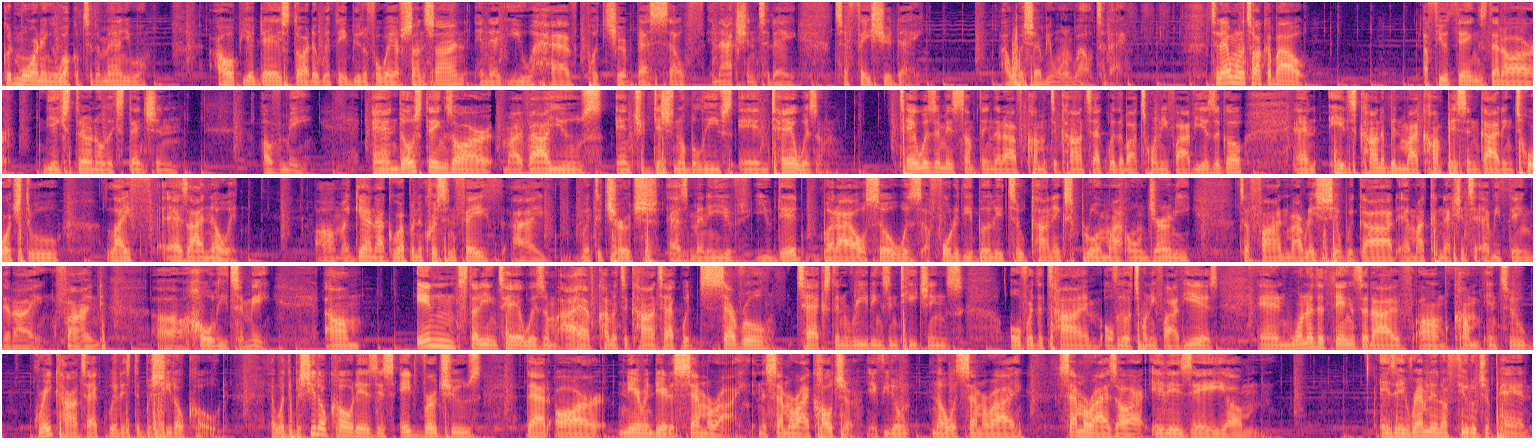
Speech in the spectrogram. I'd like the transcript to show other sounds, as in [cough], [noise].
Good morning and welcome to the manual. I hope your day started with a beautiful way of sunshine and that you have put your best self in action today to face your day. I wish everyone well today. Today, I want to talk about a few things that are the external extension of me. And those things are my values and traditional beliefs in Taoism. Taoism is something that I've come into contact with about 25 years ago, and it's kind of been my compass and guiding torch through life as I know it. Um, again, I grew up in the Christian faith. I went to church, as many of you did, but I also was afforded the ability to kind of explore my own journey to find my relationship with God and my connection to everything that I find uh, holy to me. Um, in studying Taoism, I have come into contact with several texts and readings and teachings over the time, over the 25 years. And one of the things that I've um, come into great contact with is the Bushido Code. And what the Bushido Code is, is eight virtues that are near and dear to samurai in the samurai culture. If you don't know what samurai samurais are, it is a um, is a remnant of feudal Japan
